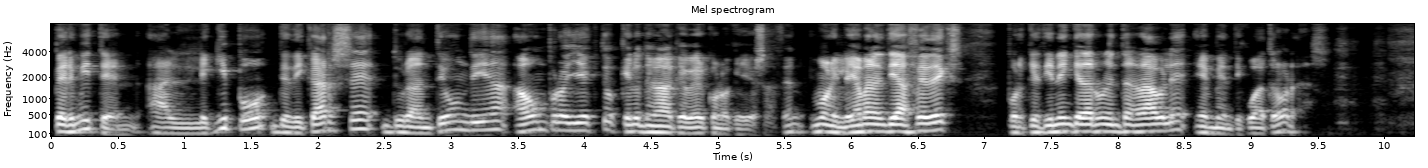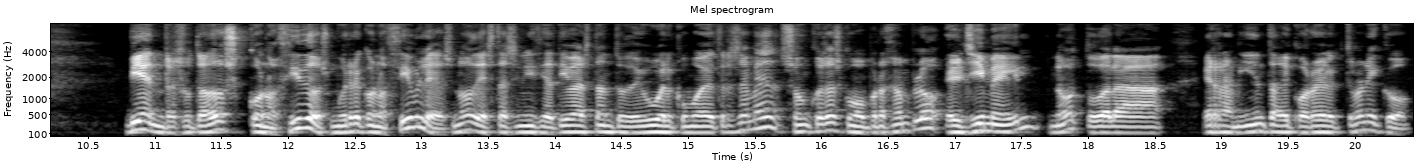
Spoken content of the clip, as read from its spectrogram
permiten al equipo dedicarse durante un día a un proyecto que no tenga que ver con lo que ellos hacen. Bueno, y le llaman el día FedEx porque tienen que dar un entregable en 24 horas. Bien, resultados conocidos, muy reconocibles, ¿no? De estas iniciativas tanto de Google como de 3M son cosas como, por ejemplo, el Gmail, ¿no? Toda la herramienta de correo electrónico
